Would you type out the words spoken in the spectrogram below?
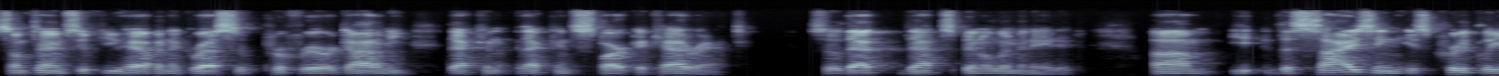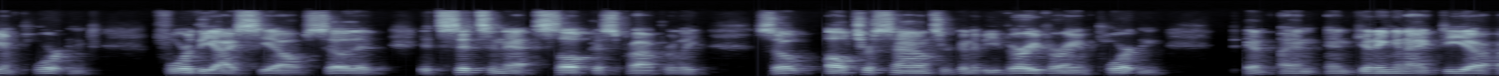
Sometimes if you have an aggressive peripheral iridotomy, that can, that can spark a cataract. So that, that's been eliminated. Um, the sizing is critically important for the ICL so that it sits in that sulcus properly. So ultrasounds are going to be very, very important and, and, and getting an idea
